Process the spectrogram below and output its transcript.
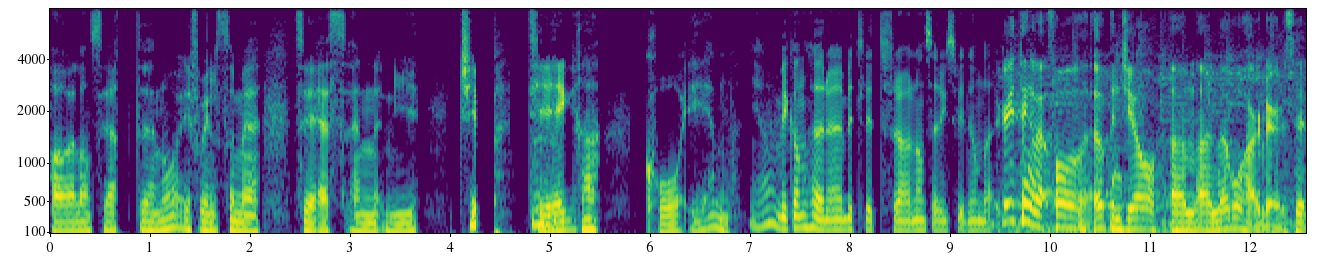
har lansert nå i forbindelse med CS en ny chip, Tegra K1. Ja, vi kan høre bitte litt fra lanseringsvideoen der. The great thing about full OpenGL um, on mobile hardware is that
